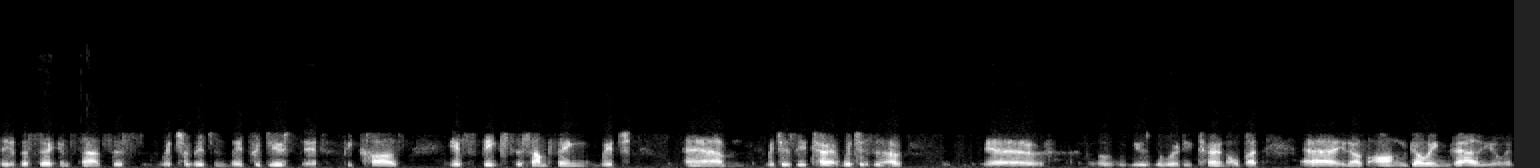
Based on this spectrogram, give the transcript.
the, the circumstances originally produced it because it speaks to something which um, which is eternal, which is of uh, use the word eternal, but uh, you know of ongoing value and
